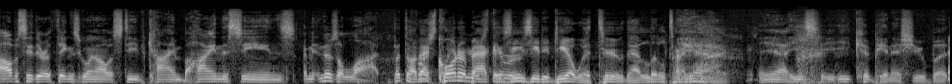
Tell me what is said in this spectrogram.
Obviously, there are things going on with Steve Keim behind the scenes. I mean, there's a lot. But the Oh, that first three quarterback years, is were- easy to deal with too. That little tiny yeah. guy. Yeah, he's he, he could be an issue, but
